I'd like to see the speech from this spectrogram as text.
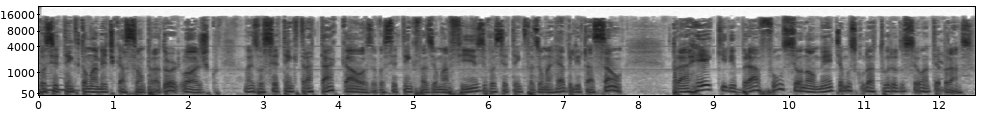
Você tem que tomar medicação para dor, lógico, mas você tem que tratar a causa, você tem que fazer uma físio, você tem que fazer uma reabilitação para reequilibrar funcionalmente a musculatura do seu antebraço.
